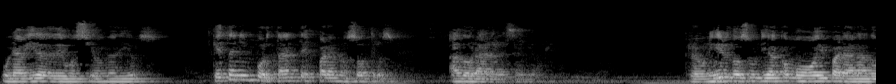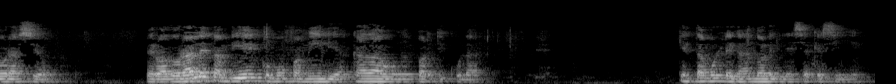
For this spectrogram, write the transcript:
una vida de devoción a Dios? ¿Qué tan importante es para nosotros adorar al Señor? Reunirnos un día como hoy para la adoración, pero adorarle también como familia, cada uno en particular. ¿Qué estamos legando a la iglesia que sigue,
